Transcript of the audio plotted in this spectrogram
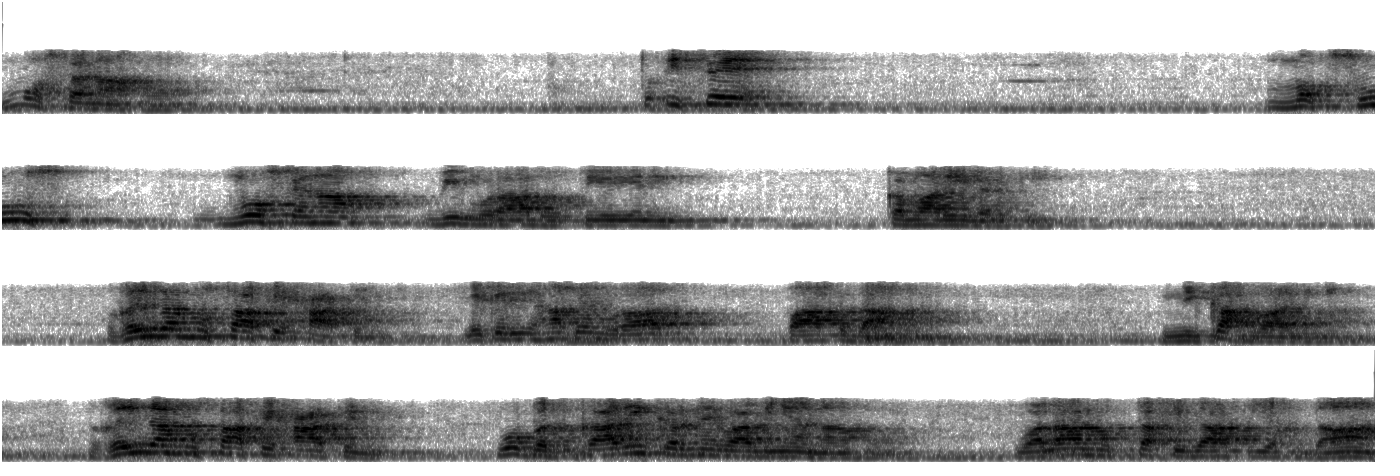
محسنا ہوں۔ تو اس سے مخصوص محسنا بھی مراد ہوتی ہے یعنی کماری لڑکی۔ غیر مصاف حاکم لیکن یہاں پہ مراد پاک دامن، نکاح والیاں۔ غیر مصاف حاکم وہ بدکاری کرنے والیاں نہ ہوں۔ ولا متخذات اخدان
